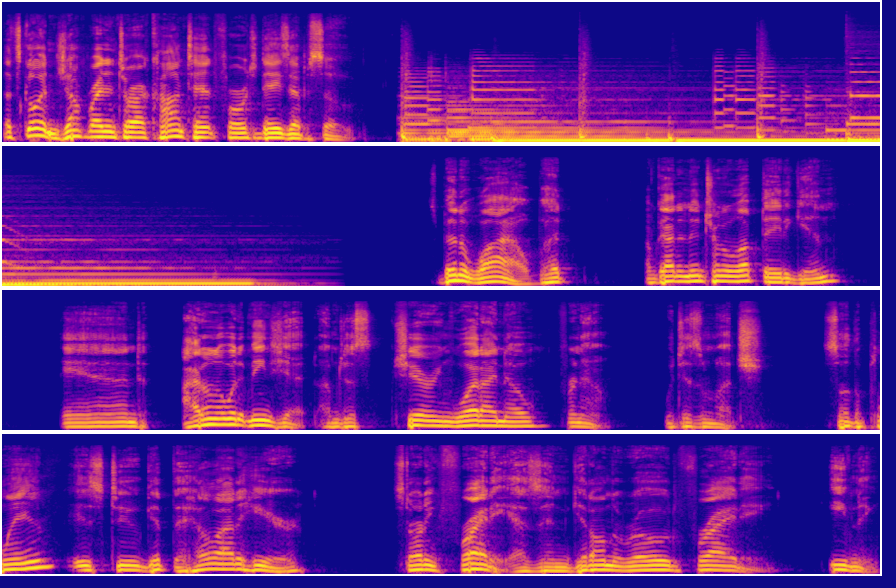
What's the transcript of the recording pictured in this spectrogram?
let's go ahead and jump right into our content for today's episode. It's been a while, but I've got an internal update again, and I don't know what it means yet. I'm just sharing what I know for now, which isn't much. So the plan is to get the hell out of here starting Friday, as in get on the road Friday evening,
